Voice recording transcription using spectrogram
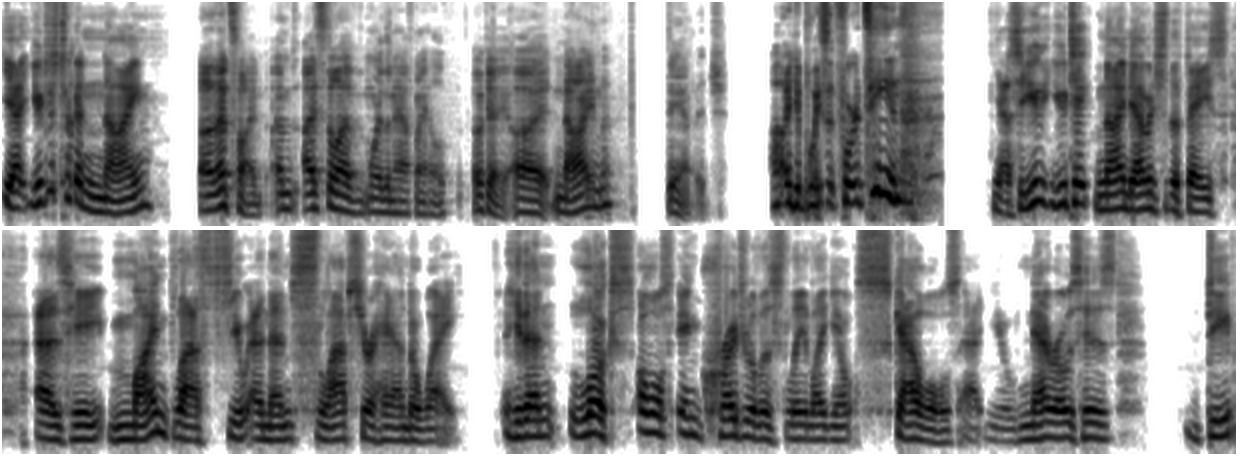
Yeah, you just took a nine. Oh, that's fine. I'm I still have more than half my health. Okay, uh nine damage. Uh your boy's at fourteen. Yeah, so you you take nine damage to the face as he mind blasts you and then slaps your hand away. He then looks almost incredulously, like you know, scowls at you, narrows his deep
